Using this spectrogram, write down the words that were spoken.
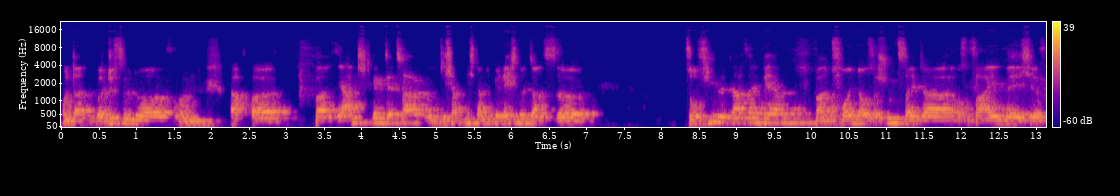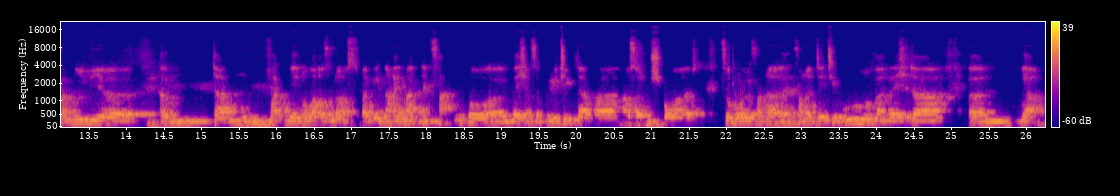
und dann über Düsseldorf. Und ach, war, war sehr anstrengend der Tag. Und ich habe nicht damit gerechnet, dass äh, so viele da sein werden. Waren Freunde aus der Schulzeit da, aus dem Verein welche, Familie. Ähm, dann hatten wir in Oberhausen noch bei mir in der Heimat einen Empfang, wo äh, welche aus der Politik da waren, aus dem Sport, sowohl von der, von der DTU waren welche da. Ähm, ja,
